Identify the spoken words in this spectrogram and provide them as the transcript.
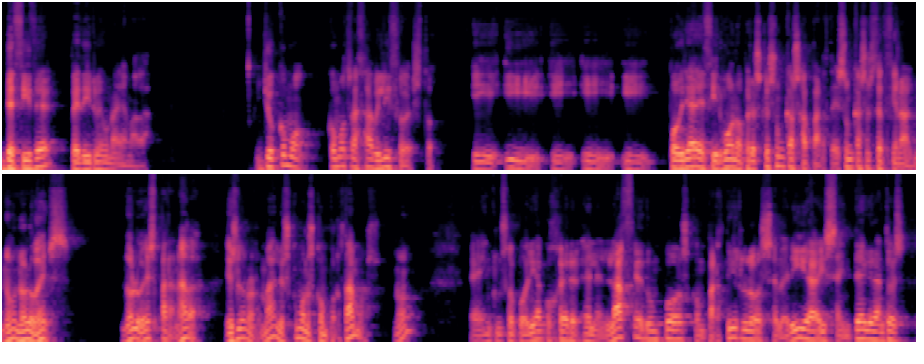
decide pedirme una llamada. ¿Yo cómo, cómo trazabilizo esto? Y, podría decir, bueno, pero es que es un caso aparte, es un caso excepcional. No, no lo es. No lo es para nada. Es lo normal, es como nos comportamos, ¿no? Eh, incluso podría coger el enlace de un post, compartirlo, se vería y se integra. Entonces,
